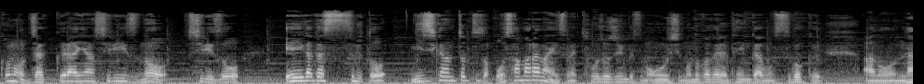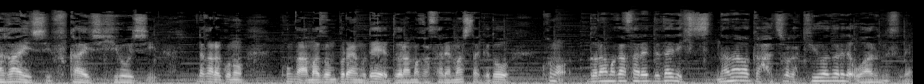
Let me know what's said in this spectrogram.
このジャック・ライアンシリーズの、シリーズを映画化すると2時間ちょっと収まらないんですよね。登場人物も多いし、物語の展開もすごく、あの、長いし、深いし、広いし。だからこの、今回 Amazon プライムでドラマ化されましたけど、このドラマ化されて大体7話か8話か9話ぐらいで終わるんですね。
